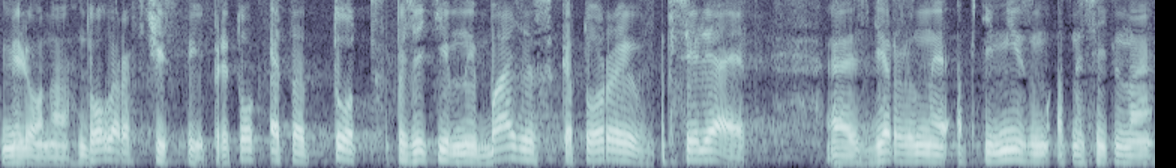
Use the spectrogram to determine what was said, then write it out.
миллиона долларов чистый приток. Это тот позитивный базис, который вселяет э, сдержанный оптимизм относительно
